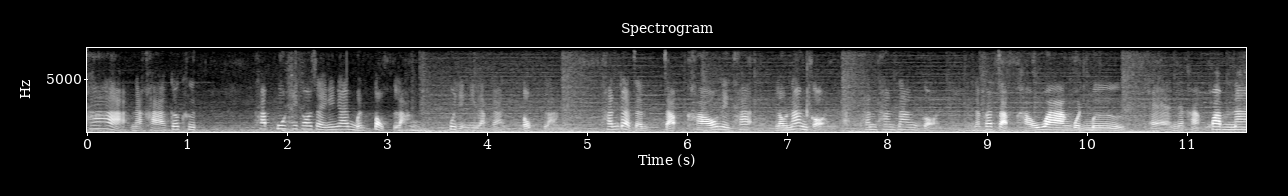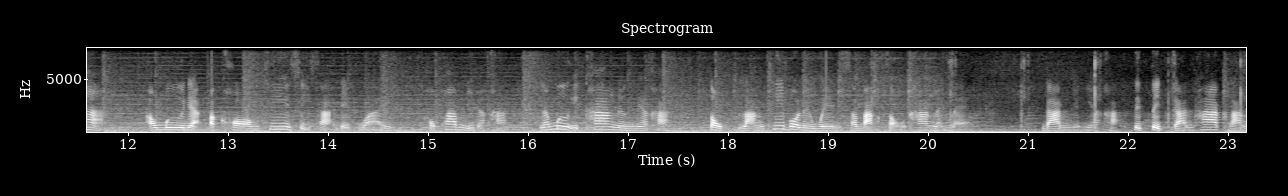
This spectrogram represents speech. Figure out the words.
ท่านะคะก็คือถ้าพูดให้เข้าใจง่ายๆ เหมือนตบหลัง พูดอย่างนี้ละกันตบหลัง ท่านก็จะจับเขาในท่าเรานั่งก่อนค่ะท่านท่านนั่งก่อน แล้วก็จับเขาวางบนมือแขนเนะคะคว่ำหน้า เอามือเนี่ยประคองที่ศีรษะเด็กไว้เขาคว่ำอยู่นะคะ แล้วมืออีกข้างหนึ่งเนี่ยค่ะตบหลังที่บริเวณสะบักสองข้างแรงๆดันอย่างเงี้ยค่ะ ติดติดๆกัน 5 ครั้ง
